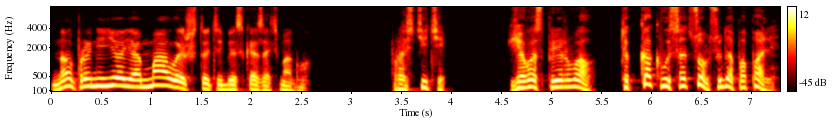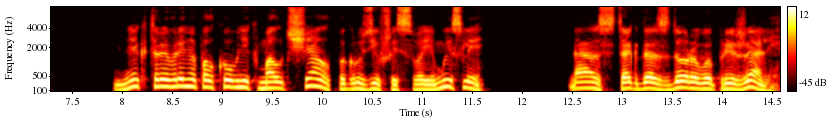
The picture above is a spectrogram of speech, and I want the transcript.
Но про нее я мало что тебе сказать могу. Простите, я вас прервал. Так как вы с отцом сюда попали? Некоторое время полковник молчал, погрузившись в свои мысли. Нас тогда здорово прижали.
